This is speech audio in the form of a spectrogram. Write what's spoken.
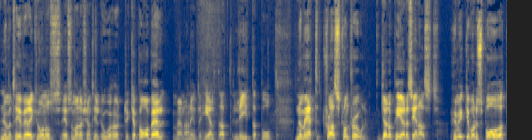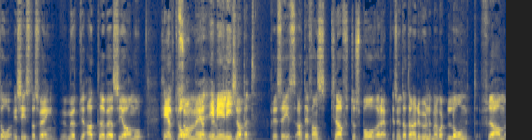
Nummer 3, Verre Kronos, är som man har känt till oerhört kapabel. Men han är inte helt att lita på. Nummer 1, Trust Control. Galopperade senast. Hur mycket var det sparat då i sista sväng? Mötte ju Atraversiamo. Helt klart. Som eh, är med i Elitloppet. Precis, att det fanns krafter sparade. Jag säger inte att han hade vunnit, men det varit långt fram.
